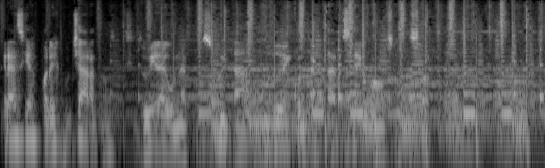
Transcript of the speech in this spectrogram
Gracias por escucharnos. Si tuviera alguna consulta, no duden en contactarse con su asesor.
